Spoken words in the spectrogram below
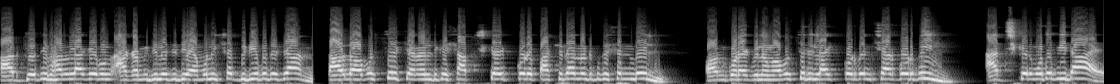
আর যদি ভালো লাগে এবং আগামী দিনে যদি এমনই সব ভিডিও পেতে চান, তাহলে অবশ্যই চ্যানেলটিকে সাবস্ক্রাইব করে পাশে দেওয়া নোটিফিকেশন বেল অন করে রাখবেন এবং অবশ্যই লাইক করবেন শেয়ার করবেন। আজকের মতো বিদায়।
